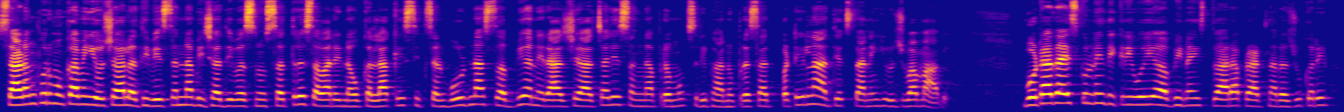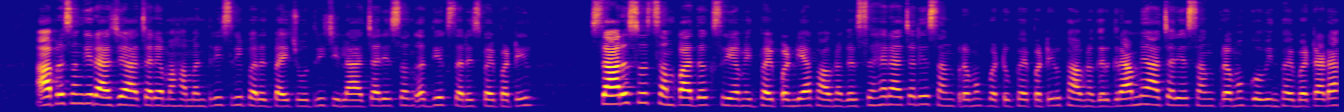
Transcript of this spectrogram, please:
સાળંગપુર મુકામે યોજાયેલ અધિવેશનના બીજા દિવસનું સત્ર સવારે નવ કલાકે શિક્ષણ બોર્ડના સભ્ય અને રાજ્ય આચાર્ય સંઘના પ્રમુખ શ્રી ભાનુપ્રસાદ પટેલના અધ્યક્ષસ્થાને યોજવામાં આવેલ બોટાદ હાઈસ્કૂલની દીકરીઓએ અભિનય દ્વારા પ્રાર્થના રજૂ કરેલ. આ પ્રસંગે રાજ્ય આચાર્ય મહામંત્રી શ્રી ભરતભાઈ ચૌધરી, જિલ્લા આચાર્ય સંઘ અધ્યક્ષ સરેશભાઈ પટેલ સારસ્વત સંપાદક શ્રી અમિતભાઈ પંડ્યા, ભાવનગર શહેર આચાર્ય સંઘ પ્રમુખ બટુકભાઈ પટેલ, ભાવનગર ગ્રામ્ય આચાર્ય સંઘ પ્રમુખ ગોવિંદભાઈ બટાડા,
